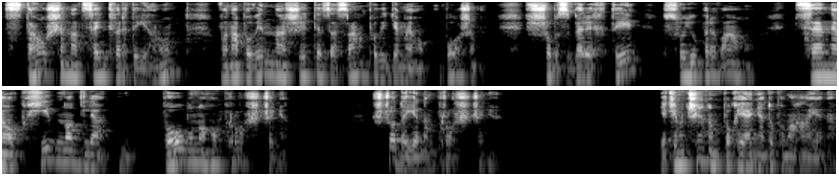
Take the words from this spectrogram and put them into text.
ставши на цей твердий ґрунт, вона повинна жити за заповідями Божими, щоб зберегти свою перевагу. Це необхідно для повного прощення. Що дає нам прощення? Яким чином покаяння допомагає нам?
